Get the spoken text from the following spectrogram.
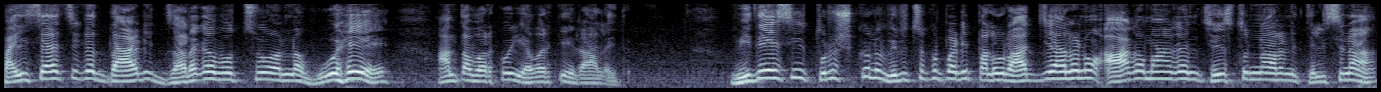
పైశాచిక దాడి జరగవచ్చు అన్న ఊహే అంతవరకు ఎవరికీ రాలేదు. విదేశీ తురుష్కులు విరుచుకుపడి పలు రాజ్యాలను ఆగమాగం చేస్తున్నారని తెలిసినా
